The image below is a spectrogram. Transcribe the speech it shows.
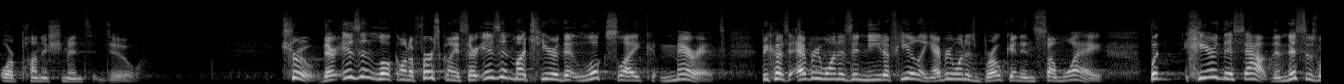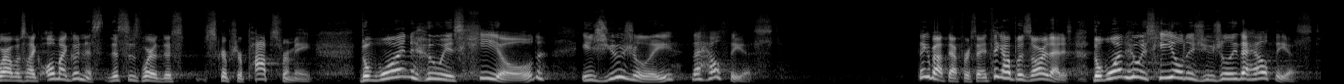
or punishment due. True, there isn't, look, on a first glance, there isn't much here that looks like merit because everyone is in need of healing. Everyone is broken in some way. But hear this out. Then this is where I was like, oh my goodness, this is where this scripture pops for me. The one who is healed is usually the healthiest. Think about that for a second. Think how bizarre that is. The one who is healed is usually the healthiest.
